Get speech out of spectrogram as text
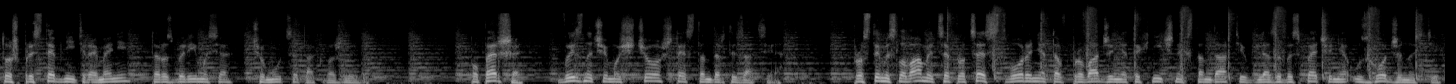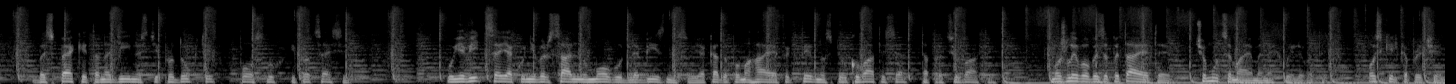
Тож пристебніть ремені та розберімося, чому це так важливо. По-перше, визначимо, що ж те стандартизація. Простими словами, це процес створення та впровадження технічних стандартів для забезпечення узгодженості, безпеки та надійності продуктів, послуг і процесів. Уявіть це як універсальну мову для бізнесу, яка допомагає ефективно спілкуватися та працювати. Можливо, ви запитаєте, чому це має мене хвилювати? Ось кілька причин.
